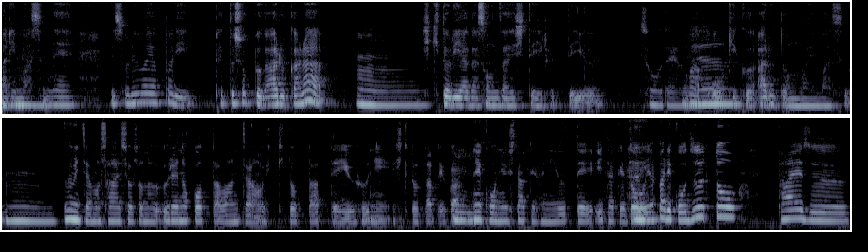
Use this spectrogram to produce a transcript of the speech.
ありますね。でそれはやっぱりペットショップがあるからうん。引き取り屋が存在しているっていうそうだよね。大きくあると思います。うん、ふみちゃんも最初その売れ残ったワンちゃんを引き取ったっていうふうに引き取ったっていうか、うん。ね購入したっていうふうに言っていたけど、はい。やっぱりこうずっと絶えず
